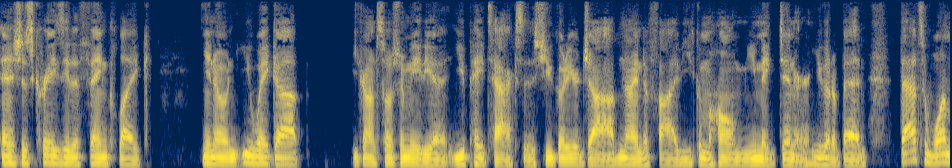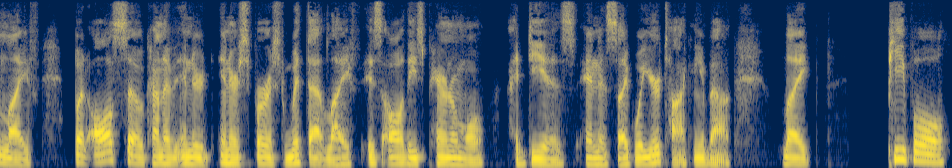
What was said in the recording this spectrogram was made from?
And it's just crazy to think like, you know, you wake up, you're on social media, you pay taxes, you go to your job nine to five, you come home, you make dinner, you go to bed. That's one life. But also kind of inter- interspersed with that life is all these paranormal ideas. And it's like what you're talking about. Like people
